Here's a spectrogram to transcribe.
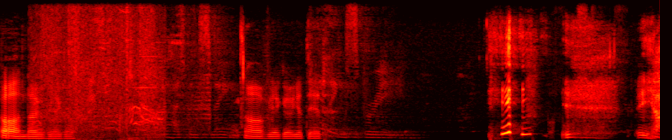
oh no, slain. Oh, Viego, you're dead. Yeah.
